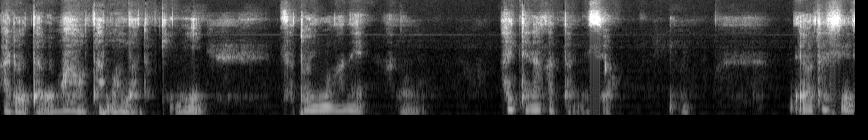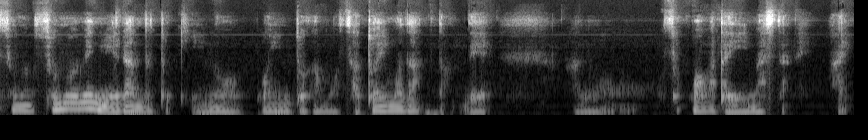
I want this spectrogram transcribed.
ある食べ物を頼んだ時に、里芋がね、あの、入ってなかったんですよ。うん、で、私、その、そのメニュー選んだ時のポイントがもう里芋だったんで、あの、そこはまた言いましたね。はい。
